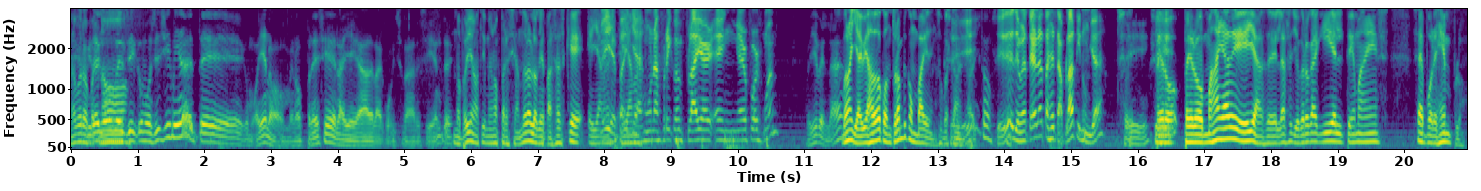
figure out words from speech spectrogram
No, pero Mira no. cómo decir, como sí, sí, mira, este, como, oye, no, menosprecie la llegada de la comisionada residente. No, pero yo no estoy menospreciándola. Lo que pasa es que ella no Oye, es- pa- ella ya no- es una frequent flyer en Air Force One. Oye, ¿verdad? Bueno, ya ha viajado con Trump y con Biden, Sí, supuestamente. Exacto. sí, debe tener la tarjeta Platinum ya. sí. Pero, pero más allá de ella, de verdad, yo creo que aquí el tema es, o sea, por ejemplo,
